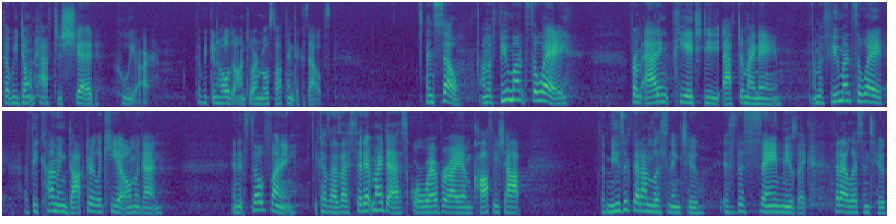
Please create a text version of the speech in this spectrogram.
that we don't have to shed who we are, that we can hold on to our most authentic selves. And so, I'm a few months away from adding PhD after my name. I'm a few months away of becoming Dr. Lakeya Omogun. And it's so funny because as I sit at my desk or wherever I am, coffee shop, the music that I'm listening to is the same music that I listened to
